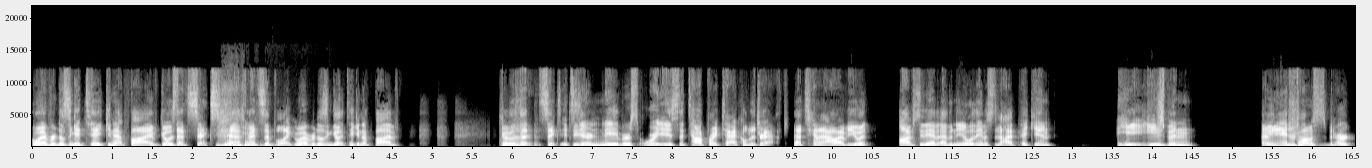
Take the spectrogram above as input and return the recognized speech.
Whoever doesn't get taken at five goes at six. That's simple. Like whoever doesn't get taken at five goes at six. It's either Nabers or it is the top right tackle in the draft. That's kind of how I view it. Obviously, they have Evan Neal with Amos the high pick in. He he's been, I mean, Andrew Thomas has been hurt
